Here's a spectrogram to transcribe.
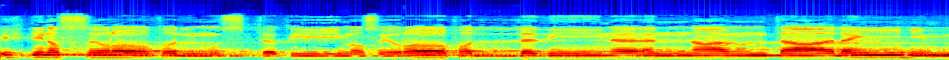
اهدنا الصراط المستقيم صراط الذين أنعمت عليهم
